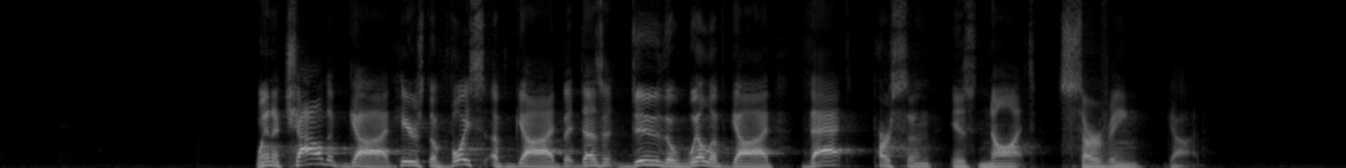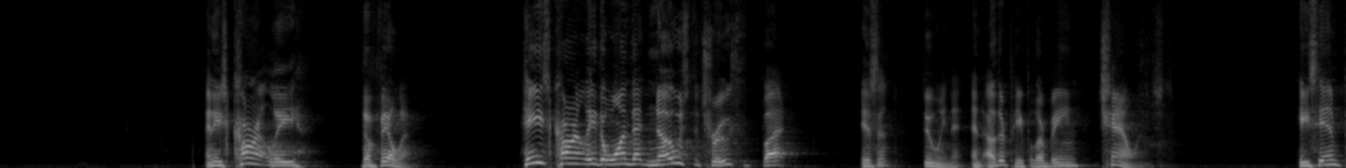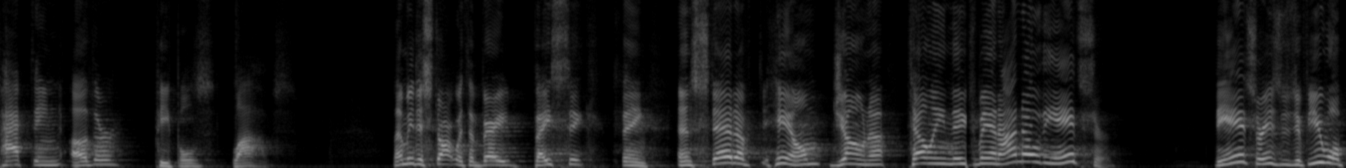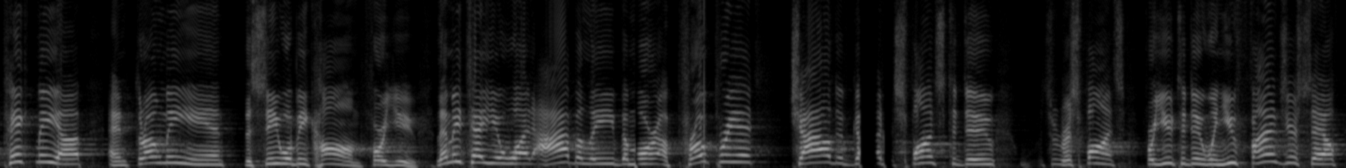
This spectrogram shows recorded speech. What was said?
When a child of God hears the voice of God but doesn't do the will of God, that person is not serving God. And he's currently the villain. He's currently the one that knows the truth, but isn't doing it, and other people are being challenged. He's impacting other people's lives. Let me just start with a very basic thing. Instead of him, Jonah, telling these men, I know the answer. The answer is, is if you will pick me up and throw me in, the sea will be calm for you. Let me tell you what I believe the more appropriate child of God response to do response for you to do when you find yourself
